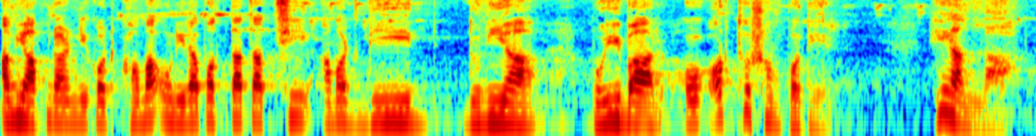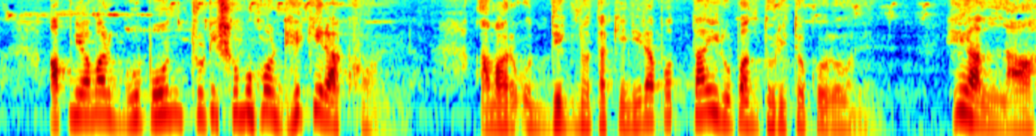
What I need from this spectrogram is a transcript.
আমি আপনার নিকট ক্ষমা ও নিরাপত্তা চাচ্ছি আমার দিন দুনিয়া পরিবার ও অর্থ সম্পদের। হে আল্লাহ, আপনি আমার গোপন ত্রুটিসমূহ ঢেকে রাখুন। আমার উদ্বিগ্নতাকে নিরাপত্তায় রূপান্তরিত করুন। হে আল্লাহ,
